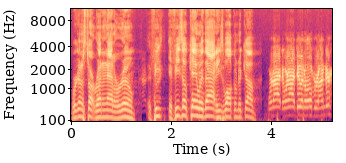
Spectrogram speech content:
we're gonna start running out of room. If he if he's okay with that, he's welcome to come. We're not we're not doing over under.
